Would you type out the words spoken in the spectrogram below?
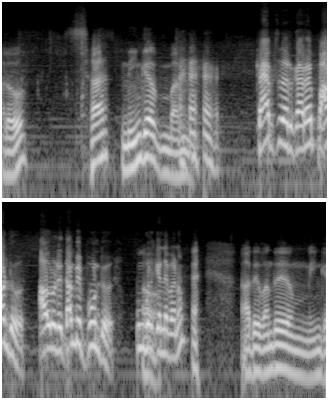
ஹலோ சார் நீங்க கேப்சர் இருக்காரு பாண்டு. அவருடைய தம்பி பூண்டு. உங்களுக்கு என்ன வேணும்? அது வந்து இங்க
